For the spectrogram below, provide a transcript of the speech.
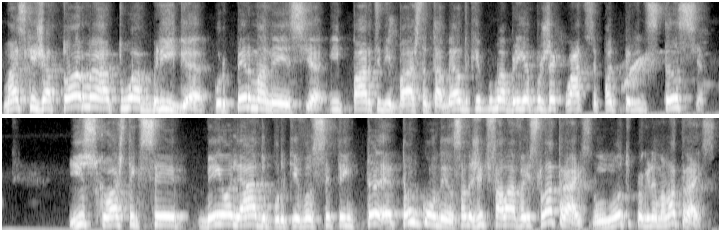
mas que já torna a tua briga por permanência e parte de baixo da tabela do que uma briga por G4. Você pode perder distância. Isso que eu acho que tem que ser bem olhado, porque você tem é tão condensado, a gente falava isso lá atrás, num outro programa lá atrás.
